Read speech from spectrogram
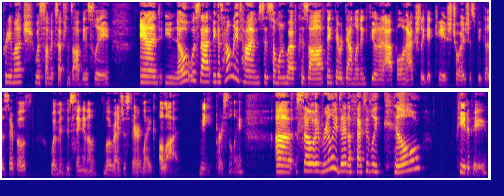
pretty much with some exceptions obviously. And you know it was that because how many times did someone who have Kazaa think they were downloading Fiona Apple and actually get Cage Choice just because they're both women who sing in a low register like a lot me personally. Uh, so it really did effectively kill p2p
